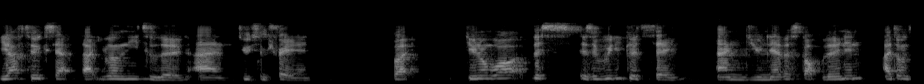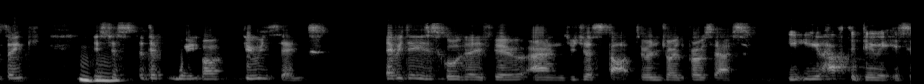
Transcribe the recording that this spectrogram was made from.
You have to accept that you will need to learn and do some training. But do you know what? This is a really good thing and you never stop learning. I don't think mm-hmm. it's just a different way of doing things. Every day is a school day for you, and you just start to enjoy the process. You, have to do it. It's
